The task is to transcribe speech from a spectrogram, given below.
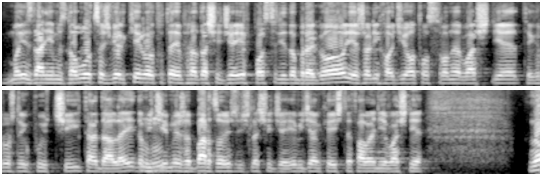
Moim zdaniem znowu coś wielkiego tutaj prawda, się dzieje w Polsce niedobrego, jeżeli chodzi o tą stronę właśnie tych różnych płci i tak dalej. No widzimy, że bardzo źle się dzieje. Widziałem kiedyś TVN właśnie no,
